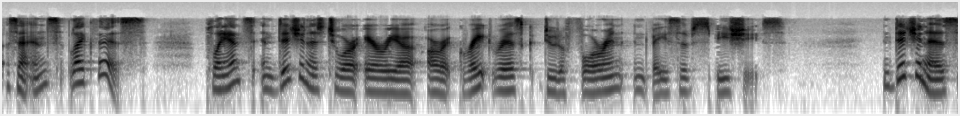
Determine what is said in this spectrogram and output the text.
a sentence like this. Plants indigenous to our area are at great risk due to foreign invasive species. Indigenous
